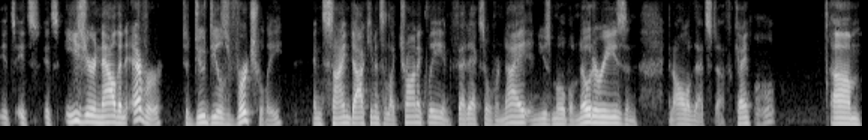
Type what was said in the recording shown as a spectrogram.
it's it's it's easier now than ever to do deals virtually and sign documents electronically and FedEx overnight and use mobile notaries and and all of that stuff. Okay. Uh-huh. Um,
